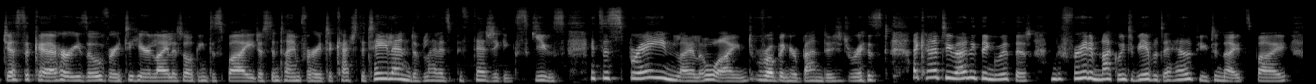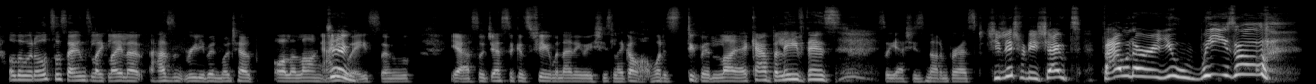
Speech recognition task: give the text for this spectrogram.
Jessica hurries over to hear Lila talking to Spy just in time for her to catch the tail end of Lila's pathetic excuse. It's a sprain, Lila whined, rubbing her bandaged wrist. I can't do anything with it. I'm afraid I'm not going to be able to help you tonight, Spy. Although it also sounds like Lila hasn't really been much help all along True. anyway. So, yeah, so Jessica's fuming anyway. She's like, oh, what a stupid lie. I can't believe this. So, yeah, she's not impressed. She literally shouts, Fowler, you weasel!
